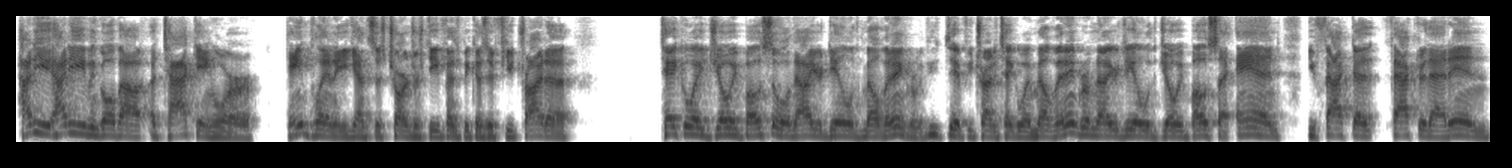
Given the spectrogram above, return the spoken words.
how do you how do you even go about attacking or game planning against this Chargers defense? Because if you try to take away Joey Bosa, well, now you're dealing with Melvin Ingram. If you if you try to take away Melvin Ingram, now you're dealing with Joey Bosa, and you factor factor that in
